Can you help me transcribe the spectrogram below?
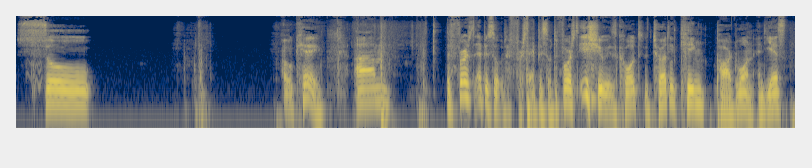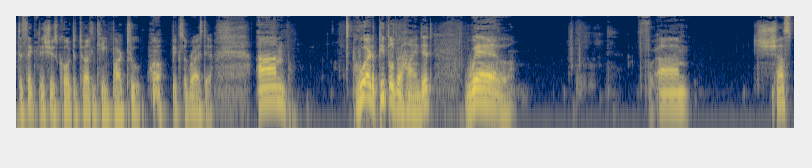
so, okay. Um, the first episode, the first episode, the first issue is called The Turtle King Part 1. And yes, the second issue is called The Turtle King Part 2. Oh, big surprise there. Um, who are the people behind it? Well, um, just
